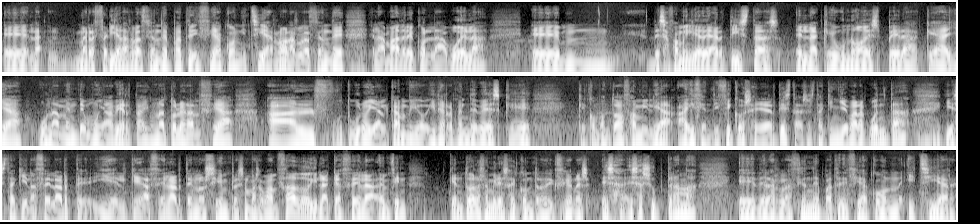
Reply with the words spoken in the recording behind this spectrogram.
eh, me refería a la relación de Patricia con Itziar, ¿no? La relación de la madre con la abuela. Eh, de esa familia de artistas en la que uno espera que haya una mente muy abierta y una tolerancia al futuro y al cambio y de repente ves que, que como en toda familia hay científicos hay artistas. Está quien lleva la cuenta y está quien hace el arte. Y el que hace el arte no siempre es el más avanzado y la que hace la... En fin, que en todas las familias hay contradicciones. Esa, esa subtrama eh, de la relación de Patricia con Itziar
